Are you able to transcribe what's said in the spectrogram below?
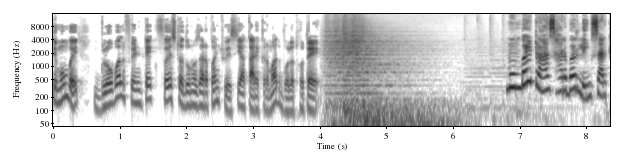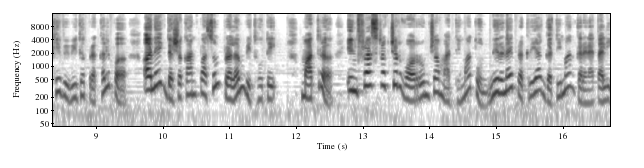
ते मुंबईत ग्लोबल फिनटेक फेस्ट दोन हजार पंचवीस या कार्यक्रमात बोलत होते. मुंबई ट्रान्स हार्बर लिंक सारखे विविध प्रकल्प अनेक दशकांपासून प्रलंबित होते. मात्र इन्फ्रास्ट्रक्चर वॉर रूमच्या माध्यमातून निर्णय प्रक्रिया गतिमान करण्यात आली.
